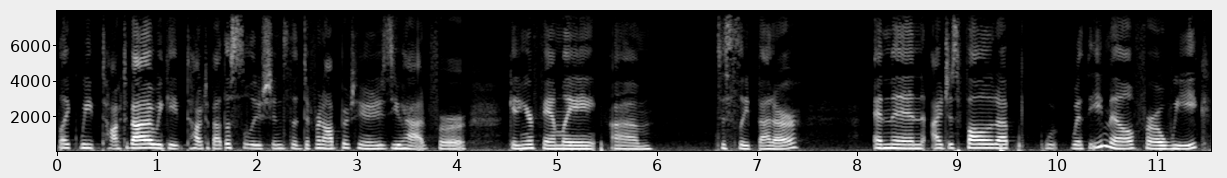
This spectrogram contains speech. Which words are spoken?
like we talked about it we gave, talked about the solutions the different opportunities you had for getting your family um, to sleep better. And then i just followed up w- with email for a week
